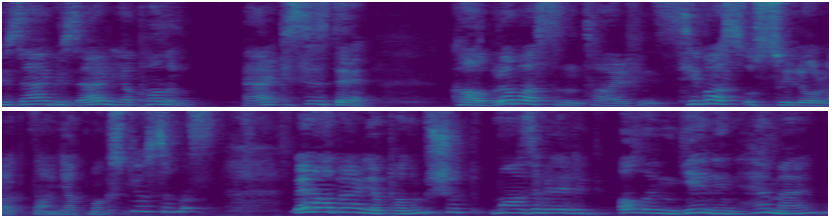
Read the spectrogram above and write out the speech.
güzel güzel yapalım. Eğer ki siz de kalbura bastının tarifini Sivas usulü olaraktan yapmak istiyorsanız beraber yapalım. Şu malzemeleri alın gelin hemen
